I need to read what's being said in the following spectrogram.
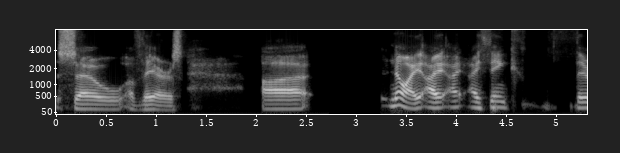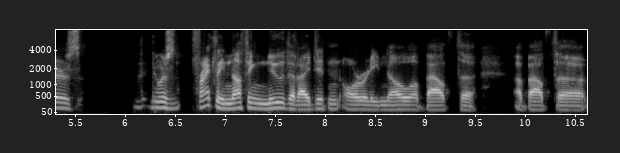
so of theirs, uh, no, I, I, I think there's, there was frankly nothing new that I didn't already know about the, about the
